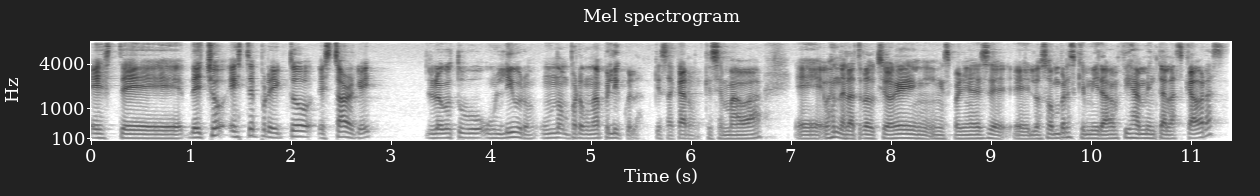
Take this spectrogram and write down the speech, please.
Este, de hecho, este proyecto Stargate luego tuvo un libro, un, perdón, una película que sacaron que se llamaba, eh, bueno, la traducción en, en español es eh, Los hombres que miraban fijamente a las cabras.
